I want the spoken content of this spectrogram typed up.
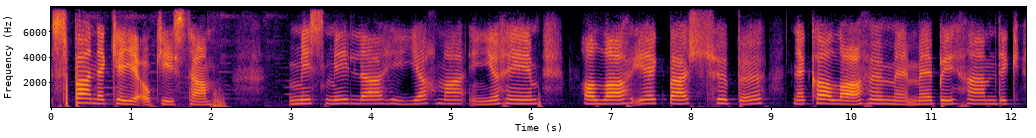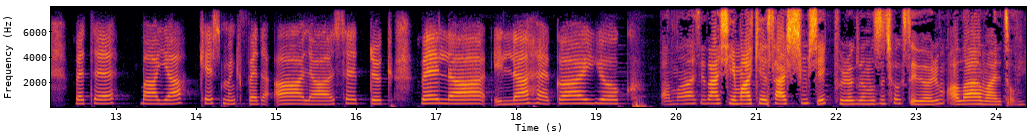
Sübhaneke'yi okuyacağım. Bismillahirrahmanirrahim. Allahu Ekber Sübü Nekallahümme me bihamdik ve te baya kesmek ve de ala seddük ve la ilahe gayruk. Ben Malatya'dan Şeyma Kevser Şimşek. Programınızı çok seviyorum. Allah'a emanet olun.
